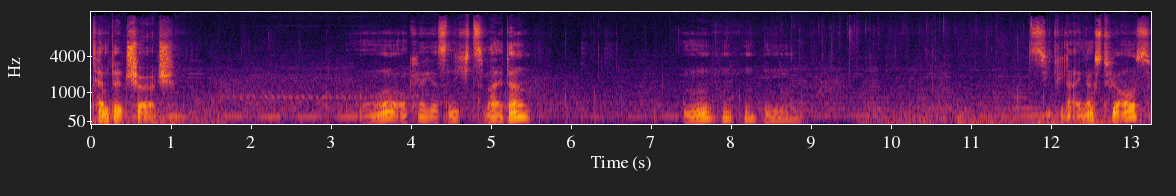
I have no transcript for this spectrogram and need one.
Temple Church. Oh, okay, jetzt nichts weiter. Hm, hm, hm. Sieht wie eine Eingangstür aus.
